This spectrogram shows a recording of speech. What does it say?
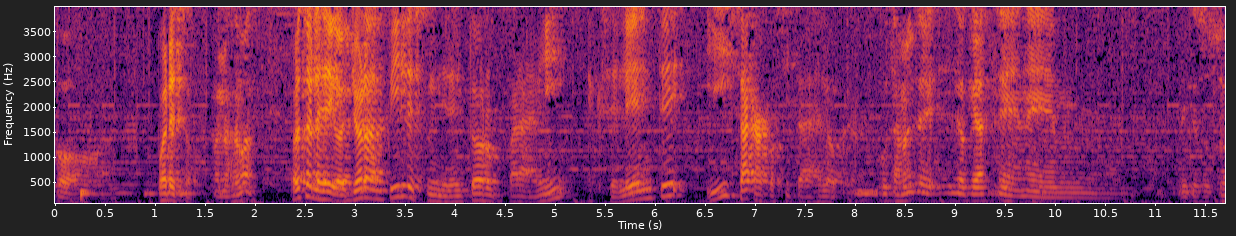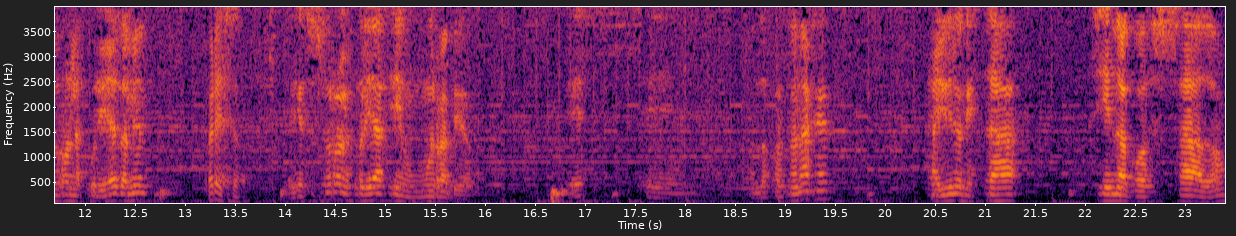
con, Por eso. con los demás. Por eso les digo, Jordan Peele es un director para mí excelente y saca cositas de Lovecraft. Justamente es lo que hacen en el que susurro en la oscuridad también. Por eso. El que susurra en la oscuridad sí es muy rápido. Es eh, con dos personajes. Hay uno que está siendo acosado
